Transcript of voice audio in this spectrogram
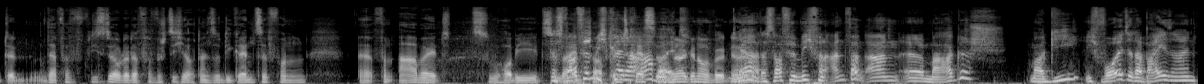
da, da verfließt ja oder da verwischt sich ja auch dann so die Grenze von äh, von Arbeit zu Hobby zu das war für mich keine Interesse, Arbeit. Ne? Genau, ne? ja, das war für mich von Anfang an äh, magisch, Magie. Ich wollte dabei sein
